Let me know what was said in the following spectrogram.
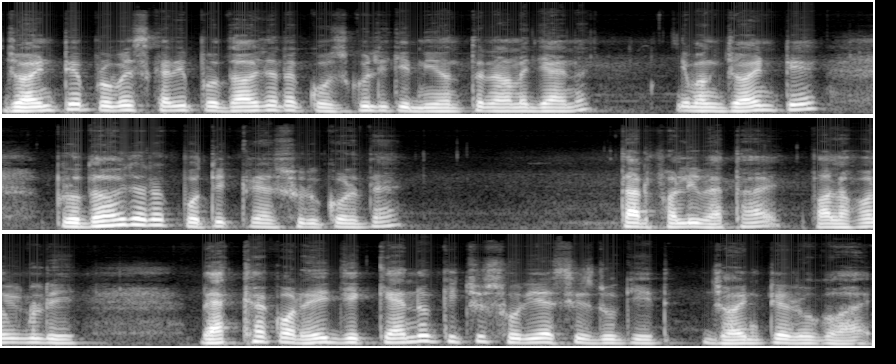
জয়েন্টে প্রবেশকারী প্রদাহজনক কোষগুলিকে নিয়ন্ত্রণে আনা যায় না এবং জয়েন্টে প্রদাহজনক প্রতিক্রিয়া শুরু করে দেয়। তার ফলে ব্যথা হয় ফলাফলগুলি ব্যাখ্যা করে যে কেন কিছু সোরিয়াসিস রোগীর জয়েন্টের রোগ হয়।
